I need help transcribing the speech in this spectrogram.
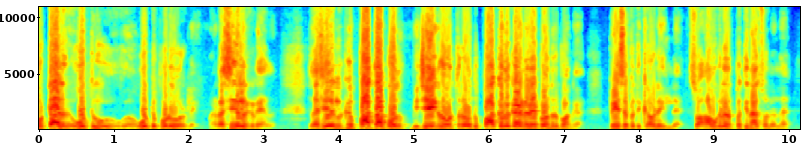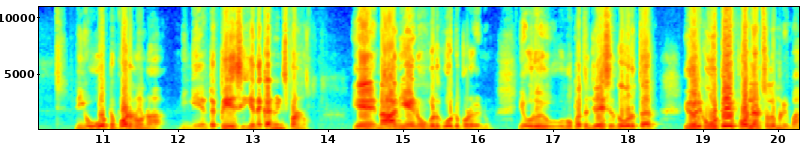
ஓட்டாளர் ஓட்டு ஓட்டு போடுபவர்களை. ரசிகர்கள் கிடையாது. ரசிகர்களுக்கு பார்த்தா போதும். விஜய்ங்கிற ஒருத்தரை வந்து பார்க்குறதுக்காக நிறைய பேர் வந்திருப்பாங்க. பேச பற்றி கவலை இல்லை. ஸோ அவங்கள பற்றி நான் சொல்லலை. நீங்கள் ஓட்டு போடணுன்னா நீங்கள் என்கிட்ட பேசி என்னை கன்வின்ஸ் பண்ணணும். ஏன் நான் ஏன் உங்களுக்கு ஓட்டு போட வேண்டும்? ஒரு முப்பத்தஞ்சு வயசுக்கு ஒருத்தர் இது வரைக்கும் ஓட்டே போடலன்னு சொல்ல முடியுமா?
